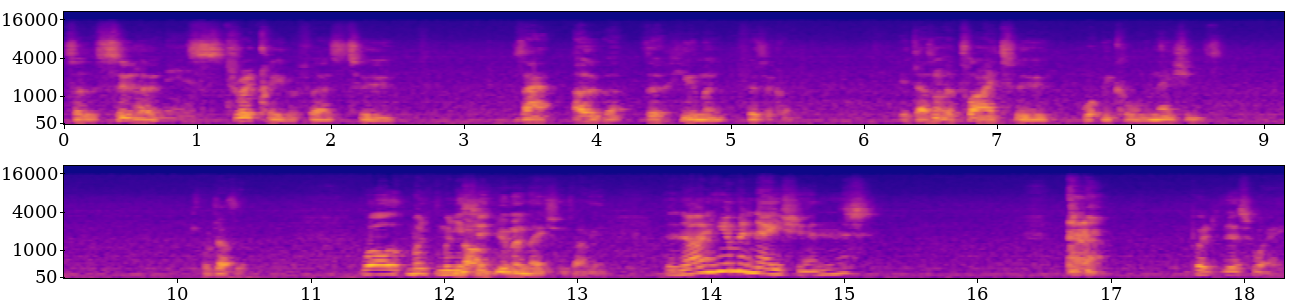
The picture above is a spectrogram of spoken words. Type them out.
So the pseudo Oh, strictly refers to that over the human physical. It doesn't apply to what we call nations. Or does it? Well, when, when you say Non-human nations, I mean. the non-human nations, put it this way,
